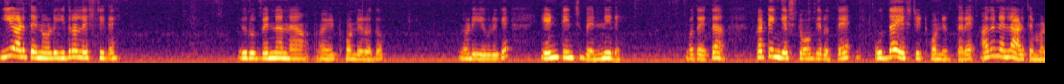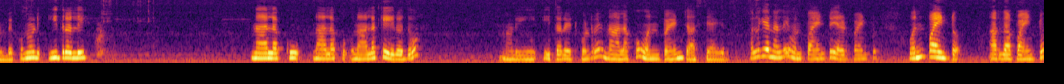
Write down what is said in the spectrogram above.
ಈ ಅಳತೆ ನೋಡಿ, ಇದರಲ್ಲಿ ಎಷ್ಟಿದೆ? ಇವರು ಬೆನ್ನನ್ನು ಇಟ್ಕೊಂಡಿರೋದು. ನೋಡಿ, ಇವರಿಗೆ ಎಂಟು ಇಂಚ್ ಬೆನ್ನಿದೆ. ಗೊತ್ತಾಯ್ತಾ? ಕಟ್ಟಿಂಗ್ ಎಷ್ಟು ಹೋಗಿರುತ್ತೆ, ಉದ್ದ ಎಷ್ಟು ಇಟ್ಕೊಂಡಿರ್ತಾರೆ, ಅದನ್ನೆಲ್ಲ ಅಳತೆ ಮಾಡಬೇಕು. ನೋಡಿ, ಇದರಲ್ಲಿ ನಾಲ್ಕು ನಾಲ್ಕು, ನಾಲ್ಕೇ ಇರೋದು. ನೋಡಿ, ಈ ಥರ ಇಟ್ಕೊಂಡ್ರೆ ನಾಲ್ಕು ಒನ್ ಪಾಯಿಂಟ್ ಜಾಸ್ತಿ ಆಗಿರುತ್ತೆ. ಹೊಲಿಗೆನಲ್ಲಿ ಒಂದು ಪಾಯಿಂಟು ಎರಡು ಪಾಯಿಂಟು ಒನ್ ಪಾಯಿಂಟು ಅರ್ಧ ಪಾಯಿಂಟು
